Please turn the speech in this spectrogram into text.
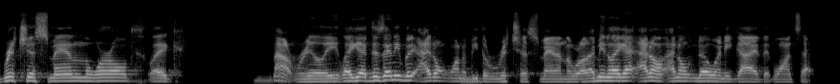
richest man in the world? Like, not really. Like, uh, does anybody? I don't want to be mm. the richest man in the world. I mean, like, I, I don't. I don't know any guy that wants that.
